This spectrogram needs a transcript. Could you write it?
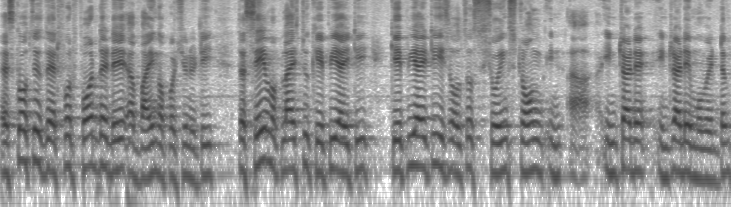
Escorts is therefore for the day a buying opportunity. The same applies to KPIT. KPIT is also showing strong in, uh, intraday, intraday momentum.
